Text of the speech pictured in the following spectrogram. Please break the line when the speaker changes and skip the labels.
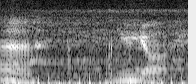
New York.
